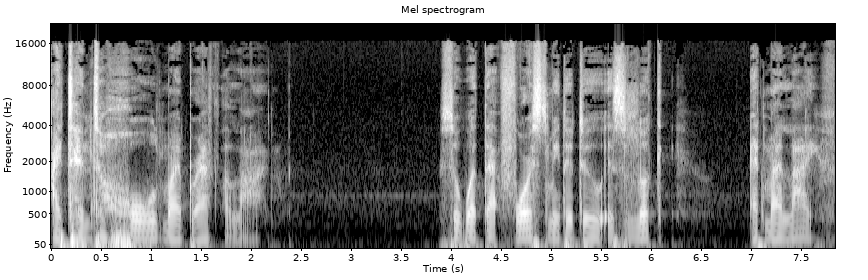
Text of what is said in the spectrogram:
I tend to hold my breath a lot. So, what that forced me to do is look at my life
